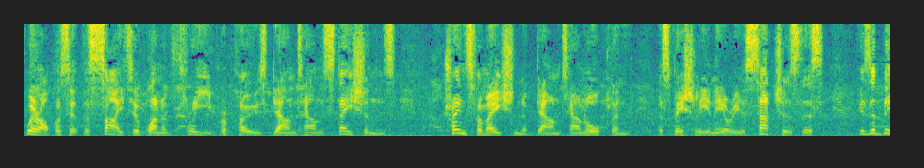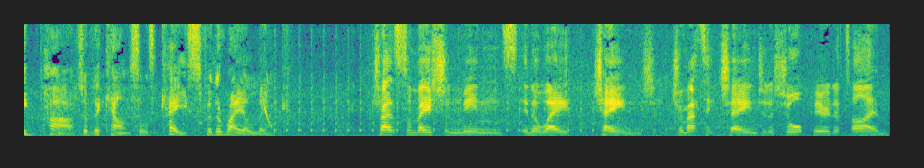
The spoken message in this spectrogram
We're opposite the site of one of three proposed downtown stations. Transformation of downtown Auckland, especially in areas such as this, is a big part of the council's case for the rail link. Transformation means, in a way, change, dramatic change in a short period of time.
